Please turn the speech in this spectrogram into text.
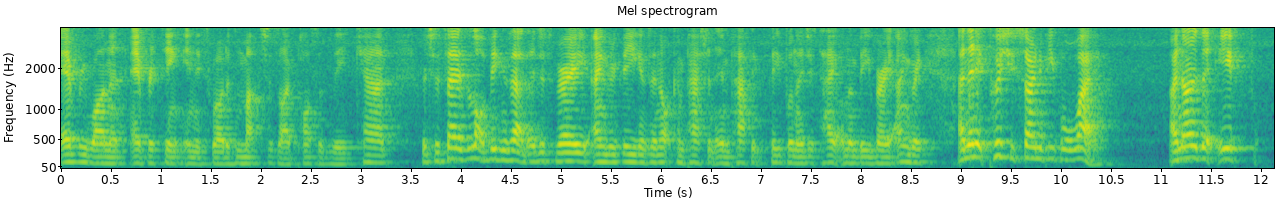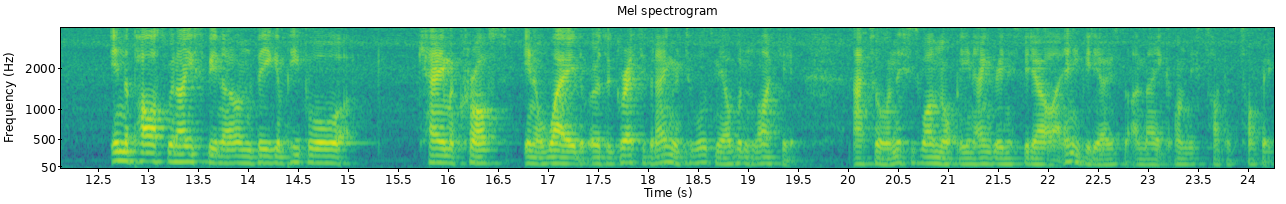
everyone and everything in this world as much as I possibly can. Which to say, there's a lot of vegans out there just very angry vegans. They're not compassionate, empathic people, and they just hate on them, be very angry, and then it pushes so many people away. I know that if in the past when I used to be a non-vegan, people came across in a way that was aggressive and angry towards me, I wouldn't like it at all. And this is why I'm not being angry in this video or any videos that I make on this type of topic.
